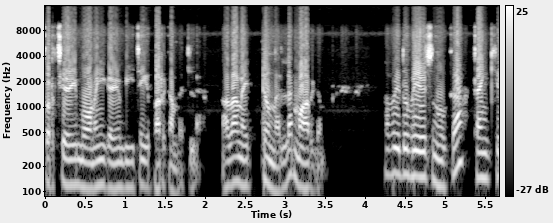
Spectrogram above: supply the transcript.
കുറച്ച് കഴിയുമ്പോൾ ഉണങ്ങി കഴിയുമ്പോൾ ഈച്ചയ്ക്ക് പറക്കാൻ പറ്റില്ല. അതാണ് ഏറ്റവും നല്ല മാർഗം. അപ്പോൾ ഇത് ഉപയോഗിച്ച് നോക്കുക. താങ്ക്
